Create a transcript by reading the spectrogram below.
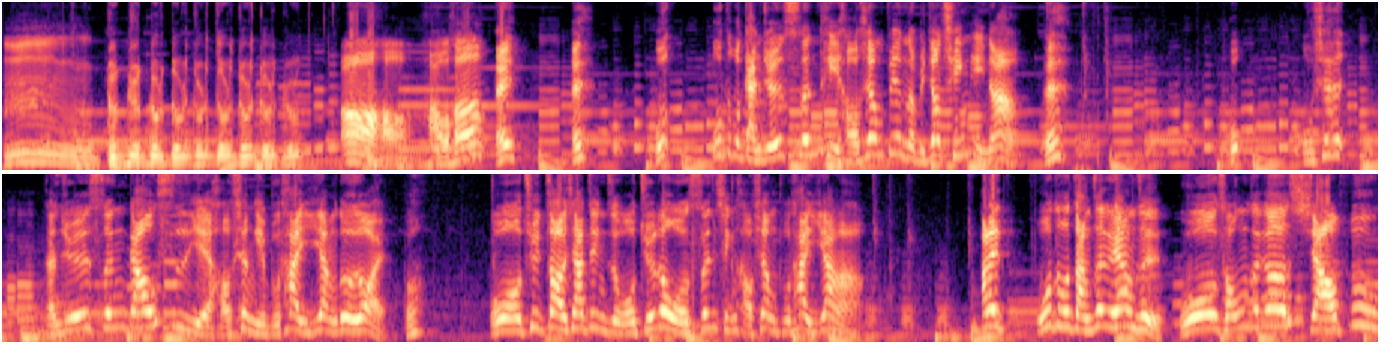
嗯，咕噜咕噜咕噜咕噜咕噜咕噜咕噜咕咕。哦，好喝。哎哎，我我怎么感觉身体好像变得比较轻盈啊？哎，我我现在感觉身高视野好像也不太一样，对不对？哦。我去照一下镜子，我觉得我身形好像不太一样啊！阿雷，我怎么长这个样子？我从这个小腹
